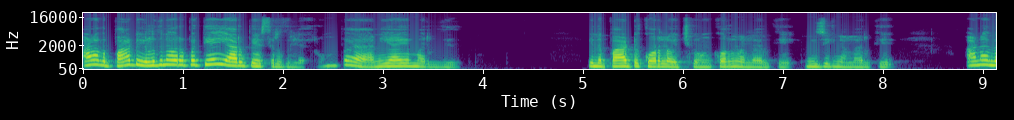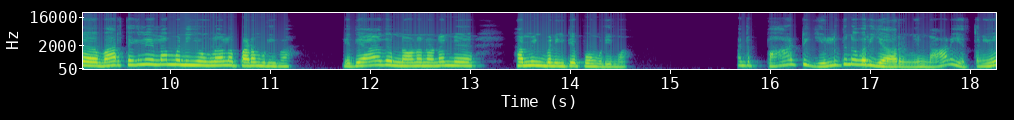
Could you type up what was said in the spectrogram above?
ஆனால் அந்த பாட்டு எழுதினவரை பற்றியே யாரும் பேசுறதில்ல. ரொம்ப அநியாயமாக இருக்குது. இந்த பாட்டு குரலை வச்சுக்கோங்க. குரல் நல்லாயிருக்கு, மியூசிக் நல்லாயிருக்கு. ஆனால் அந்த வார்த்தைகளே இல்லாமல் நீங்கள் உங்களால் பாட முடியுமா? எதையாவது நொன நொணன்னு ஹம்மிங் பண்ணிக்கிட்டே போக முடியுமா? அந்த பாட்டு எழுதினவர் யாருன்னு நானும் எத்தனையோ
